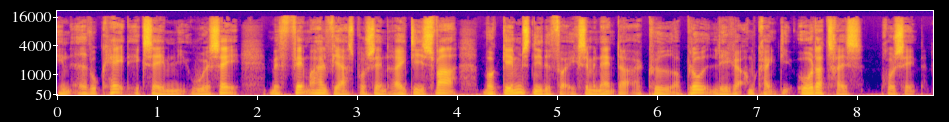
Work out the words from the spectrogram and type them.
en advokateksamen i USA med 75% rigtige svar, hvor gennemsnittet for eksaminanter af kød og blod ligger omkring de 68%.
